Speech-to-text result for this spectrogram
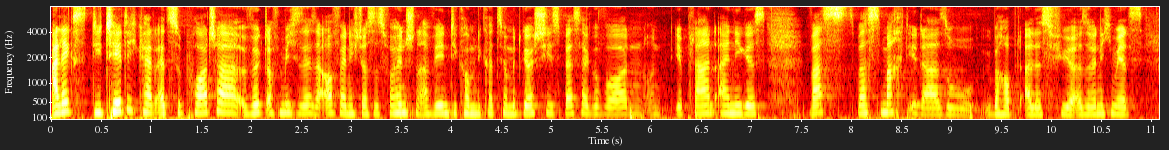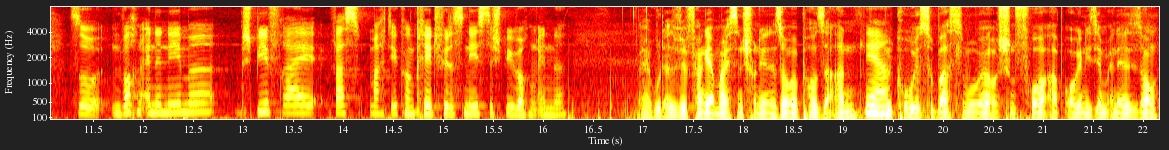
Alex, die Tätigkeit als Supporter wirkt auf mich sehr, sehr aufwendig. Du hast es vorhin schon erwähnt, die Kommunikation mit Göschi ist besser geworden und ihr plant einiges. Was, was macht ihr da so überhaupt alles für? Also wenn ich mir jetzt so ein Wochenende nehme, spielfrei, was macht ihr konkret für das nächste Spielwochenende? Ja gut, also wir fangen ja meistens schon in der Sommerpause an, ja. mit Choreos zu basteln, wo wir auch schon vorab organisieren am Ende der Saison.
